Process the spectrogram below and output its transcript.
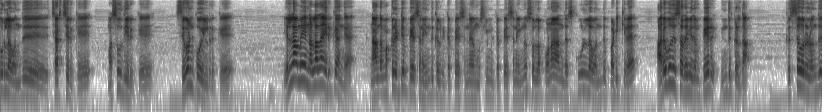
ஊரில் வந்து சர்ச் இருக்குது மசூதி இருக்குது சிவன் கோயில் இருக்குது எல்லாமே நல்லா தான் இருக்காங்க. நான் அந்த மக்கள்கிட்டையும் பேசினேன் இந்துக்கள்கிட்ட பேசினேன் முஸ்லீம்கிட்ட பேசினேன். இன்னும் சொல்லப்போனால் அந்த ஸ்கூலில் வந்து படிக்கிற அறுபது சதவீதம் பேர் இந்துக்கள் தான். கிறிஸ்தவர்கள் வந்து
